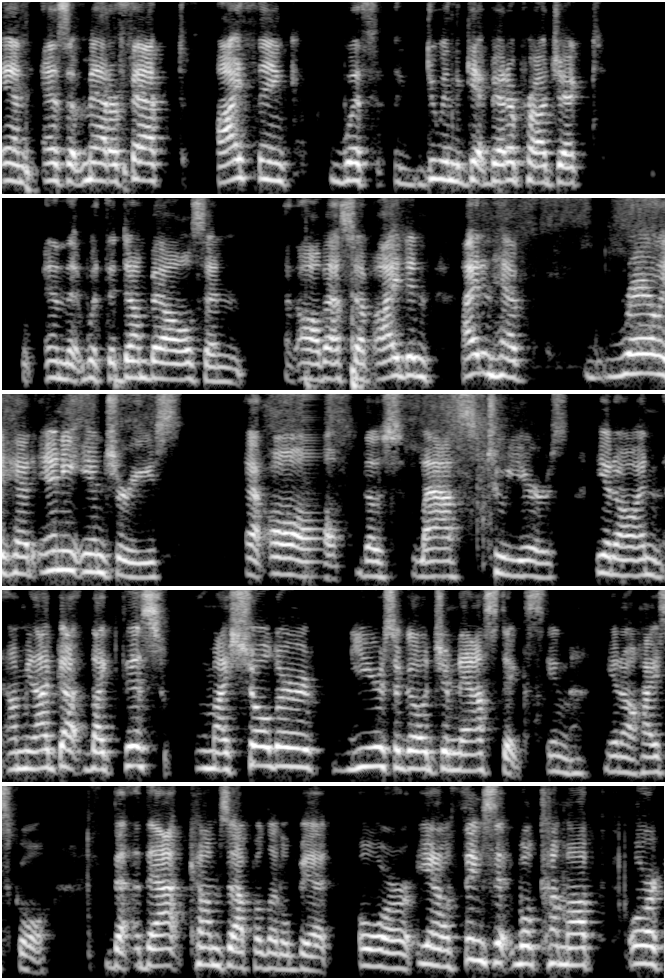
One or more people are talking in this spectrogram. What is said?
And as a matter of fact, I think with doing the Get Better project and that with the dumbbells and all that stuff, I didn't I didn't have rarely had any injuries at all those last two years you know and i mean i've got like this my shoulder years ago gymnastics in you know high school that that comes up a little bit or you know things that will come up or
